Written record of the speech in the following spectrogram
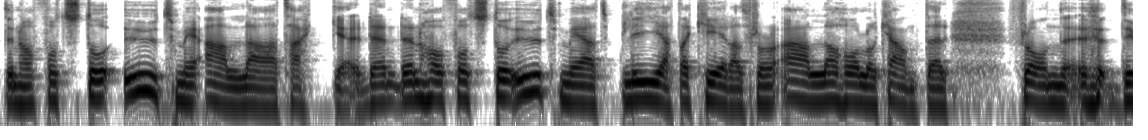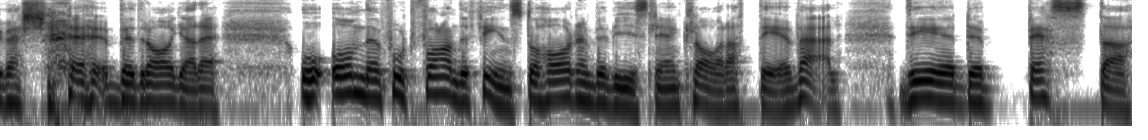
Den har fått stå ut med alla attacker. Den, den har fått stå ut med att bli attackerad från alla håll och kanter från eh, diverse bedragare. Och om den fortfarande finns, då har den bevisligen klarat det väl. Det är det bästa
